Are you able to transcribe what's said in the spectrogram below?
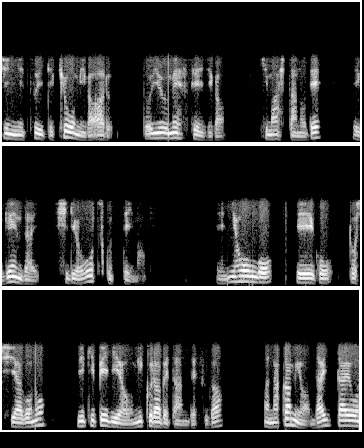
チンについて興味があるというメッセージが来ましたので、現在資料を作っています。日本語、英語、ロシア語のウィキペディアを見比べたんですが、まあ、中身は大体同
